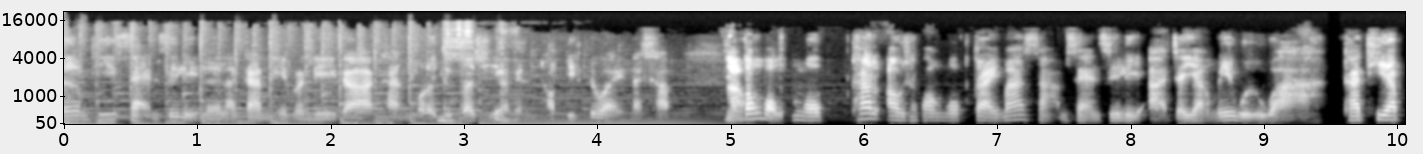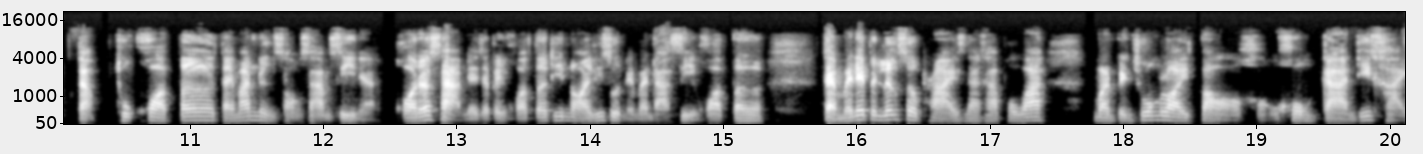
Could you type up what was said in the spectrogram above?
เริ่มที่แสนสิริเลยละกันเห็นวันนี้ก็ทางกลยุทธ์ก็เชียร์เป็นท็อปิกด้วยนะครับครับ ต้องบอกว่างบถ้าเอาเฉพาะงบไตรมาสสามแสนสิริอาจจะยังไม่หวือหวา ถ้าเทียบกับทุกควอเตอร์ไตรมาสหนึ่งสองสามสี่เนี่ยควอเตอร์สามเนี่ยจะเป็นควอเตอร์ที่น้อยที่สุดในบรรดาสี่ควอเตอร์ แต่ไม่ได้เป็นเรื่องเซอร์ไพรส์นะครับเพราะว่ามันเป็นช่วงรอยต่อของโครงการที่ขาย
